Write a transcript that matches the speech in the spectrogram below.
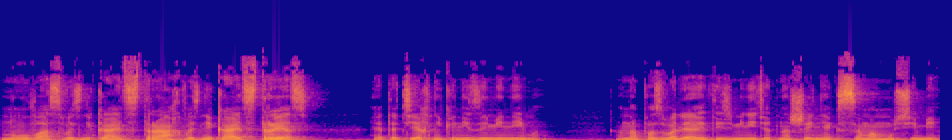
но у вас возникает страх, возникает стресс. Эта техника незаменима. Она позволяет изменить отношение к самому себе.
